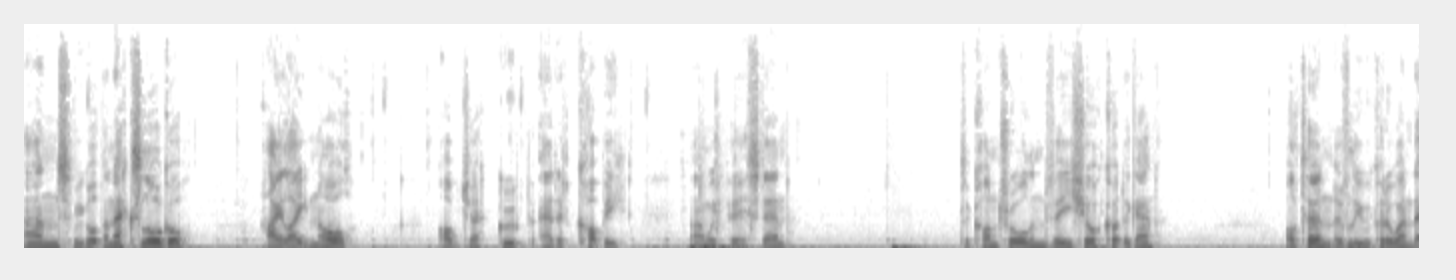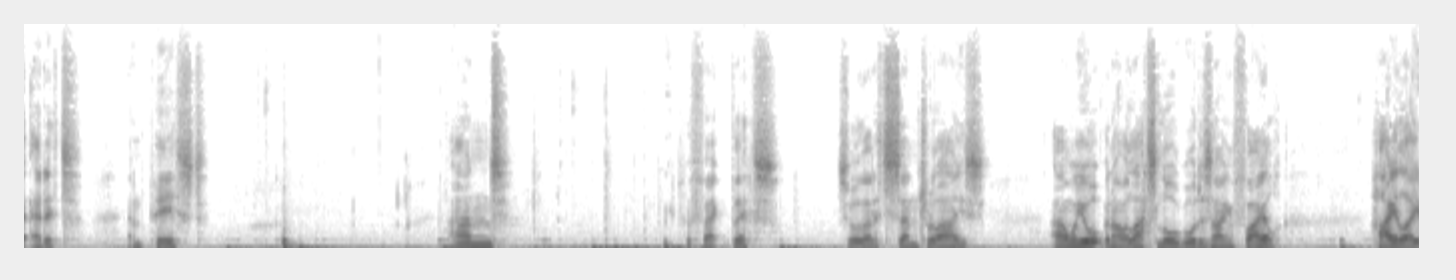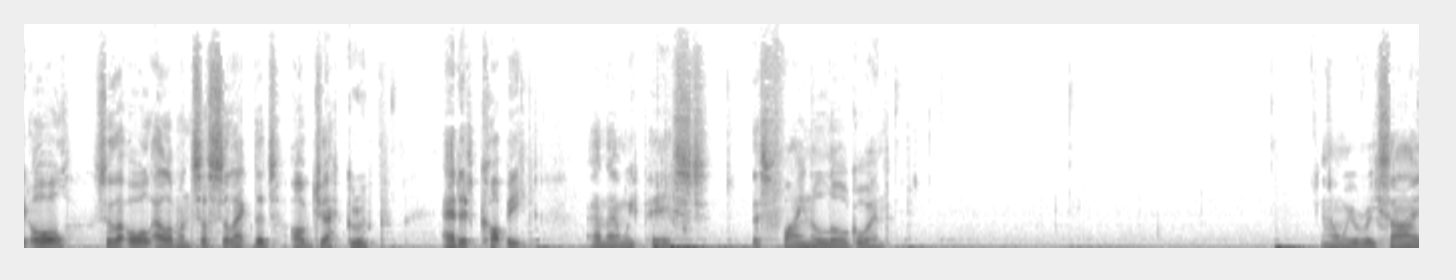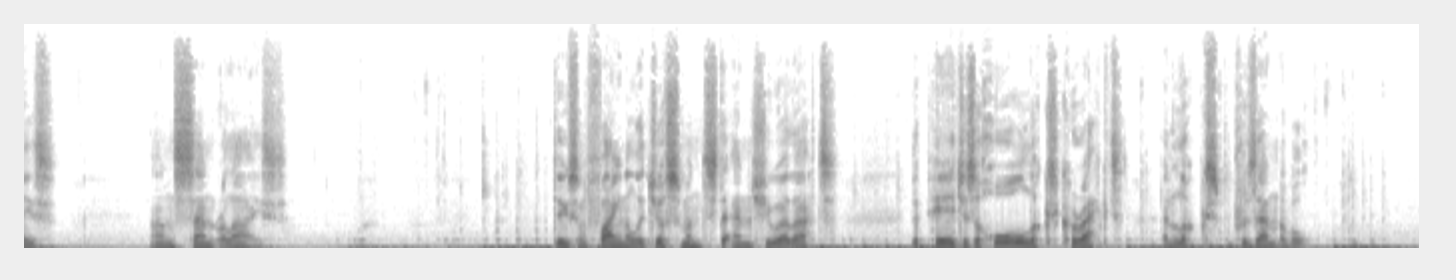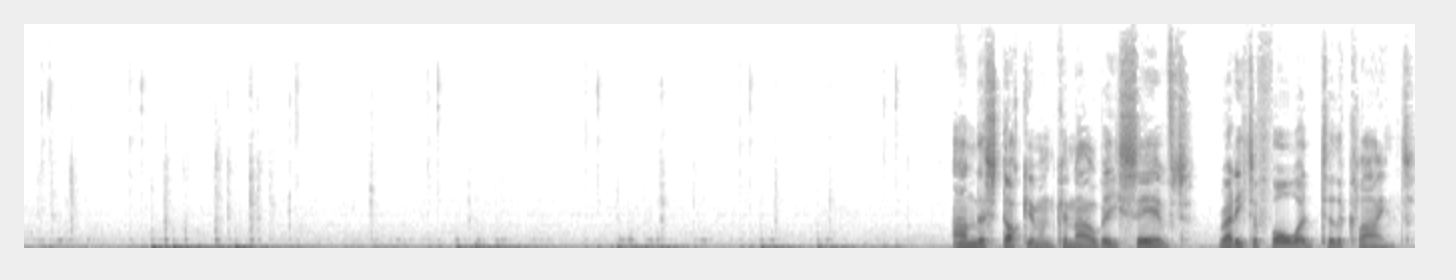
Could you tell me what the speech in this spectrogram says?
And we go to the next logo highlight all, object group edit copy and we paste in. To control and V shortcut again. Alternatively we could have went to edit and paste. And we perfect this so that it's centralized. And we open our last logo design file. Highlight all so that all elements are selected. Object group edit copy and then we paste this final logo in. And we resize and centralize. Do some final adjustments to ensure that the page as a whole looks correct and looks presentable and this document can now be saved ready to forward to the client.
